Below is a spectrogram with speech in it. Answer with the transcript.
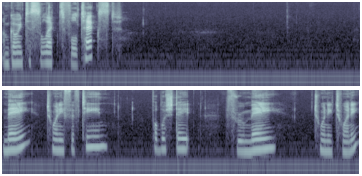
I'm going to select full text, May 2015, publish date through May 2020.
